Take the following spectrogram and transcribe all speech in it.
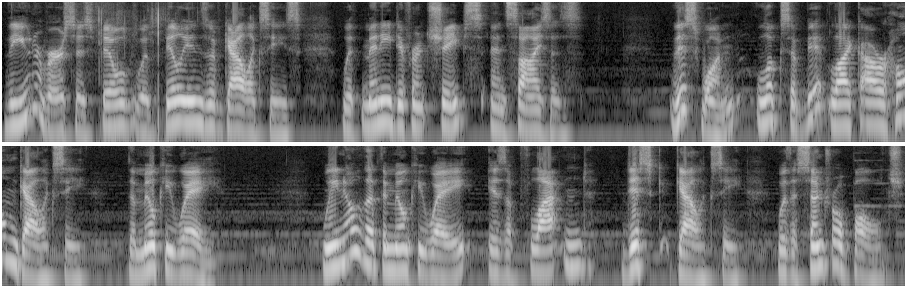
The universe is filled with billions of galaxies with many different shapes and sizes. This one looks a bit like our home galaxy, the Milky Way. We know that the Milky Way is a flattened disk galaxy with a central bulge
